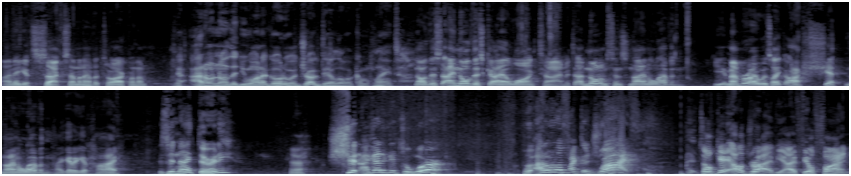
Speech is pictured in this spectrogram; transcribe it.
I think it sucks. I'm gonna have a talk with him. Yeah, I don't know that you want to go to a drug dealer with a complaint. No, this I know this guy a long time. I've known him since 9/11. You remember? I was like, oh shit, 9/11. I gotta get high. Is it 9:30? Yeah. Shit, I gotta get to work. I don't know if I can drive. It's okay. I'll drive you. I feel fine.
